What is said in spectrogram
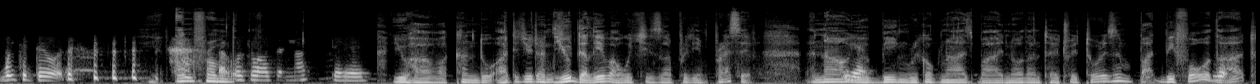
we could do it. and from that was like enough. Yeah. You have a can-do attitude, and you deliver, which is uh, pretty impressive. And now yeah. you're being recognized by Northern Territory Tourism. But before that, yeah.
